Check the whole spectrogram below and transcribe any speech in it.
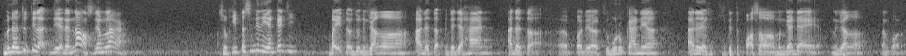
Benda itu tidak tidak ada nas yang melarang. So kita sendiri yang kaji. Baik tak untuk negara, ada tak penjajahan, ada tak apa dia keburukan dia, ada tak kita terpaksa menggadai negara, nampak tak?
